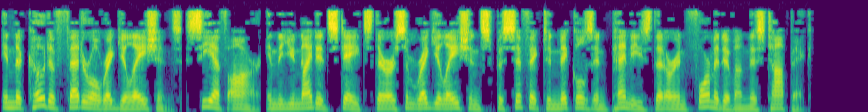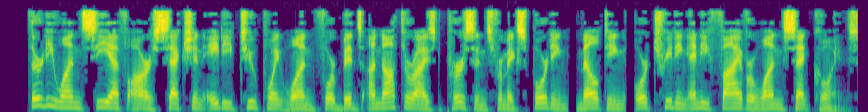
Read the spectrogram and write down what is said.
In the Code of Federal Regulations (CFR) in the United States there are some regulations specific to nickels and pennies that are informative on this topic. 31 CFR Section 82.1 forbids unauthorized persons from exporting, melting, or treating any 5 or 1 cent coins.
